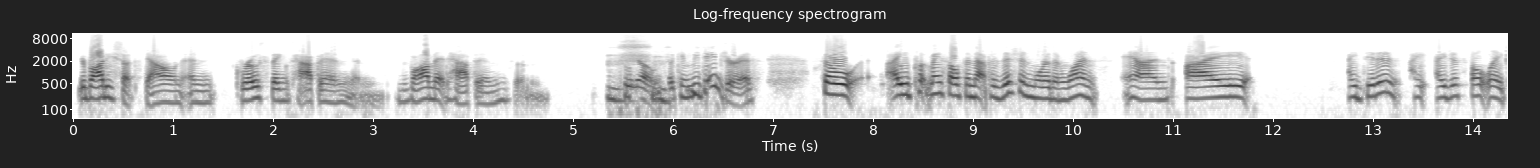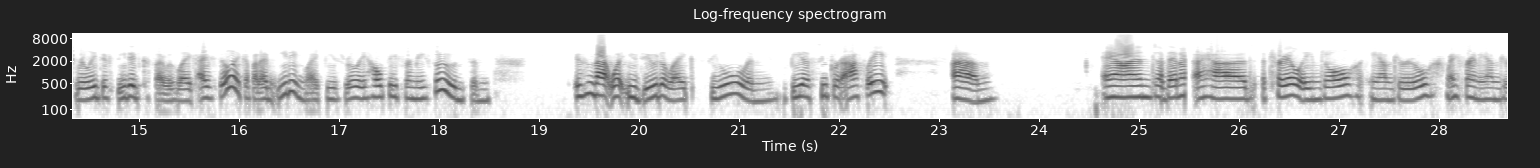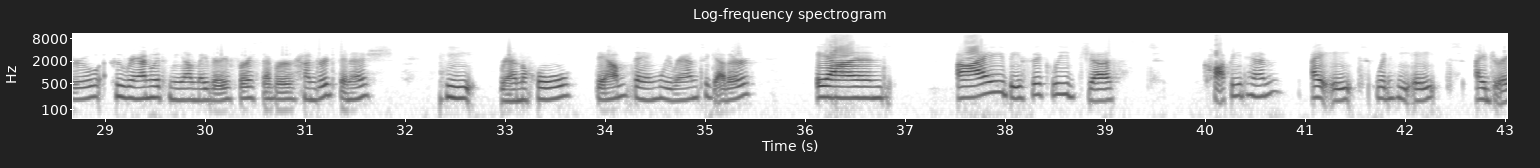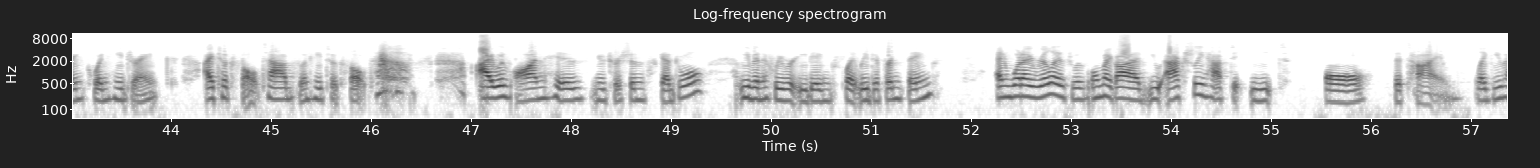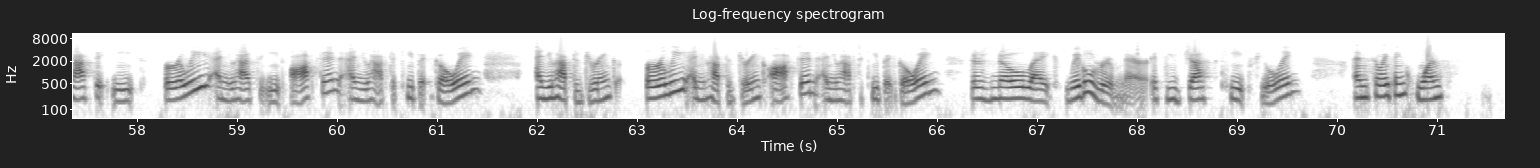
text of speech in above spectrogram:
your body shuts down and gross things happen and vomit happens and who knows, it can be dangerous. So I put myself in that position more than once and I I didn't I, I just felt like really defeated because I was like, I feel like if I'm eating like these really healthy for me foods and isn't that what you do to like fuel and be a super athlete? Um, and then I had a trail angel, Andrew, my friend Andrew, who ran with me on my very first ever 100 finish. He ran the whole damn thing. We ran together. And I basically just copied him. I ate when he ate, I drank when he drank. I took salt tabs when he took salt tabs. I was on his nutrition schedule, even if we were eating slightly different things. And what I realized was, oh my God, you actually have to eat all the time. Like you have to eat early and you have to eat often and you have to keep it going and you have to drink early and you have to drink often and you have to keep it going. There's no like wiggle room there if you just keep fueling. And so I think once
